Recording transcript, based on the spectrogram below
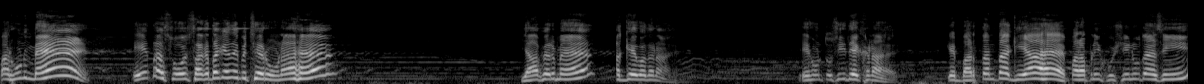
ਪਰ ਹੁਣ ਮੈਂ, ਇਹ ਤਾਂ ਸੋਚ ਸਕਦਾ ਕਿ ਇਹਦੇ ਪਿੱਛੇ ਰੋਣਾ ਹੈ, ਜਾਂ ਫਿਰ ਮੈਂ ਅੱਗੇ ਵਧਣਾ ਹੈ। ਇਹ ਹੁਣ ਤੁਸੀਂ ਦੇਖਣਾ ਹੈ ਕਿ ਬਰਤਨ ਤਾਂ ਗਿਆ ਹੈ, ਪਰ ਆਪਣੀ ਖੁਸ਼ੀ ਨੂੰ ਤਾਂ ਅਸੀਂ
